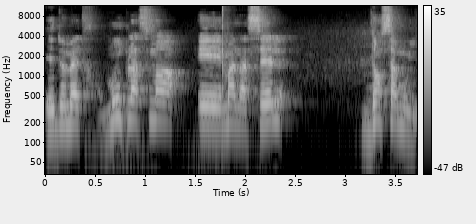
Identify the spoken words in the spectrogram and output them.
et de mettre mon plasma et ma nacelle dans sa mouille.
